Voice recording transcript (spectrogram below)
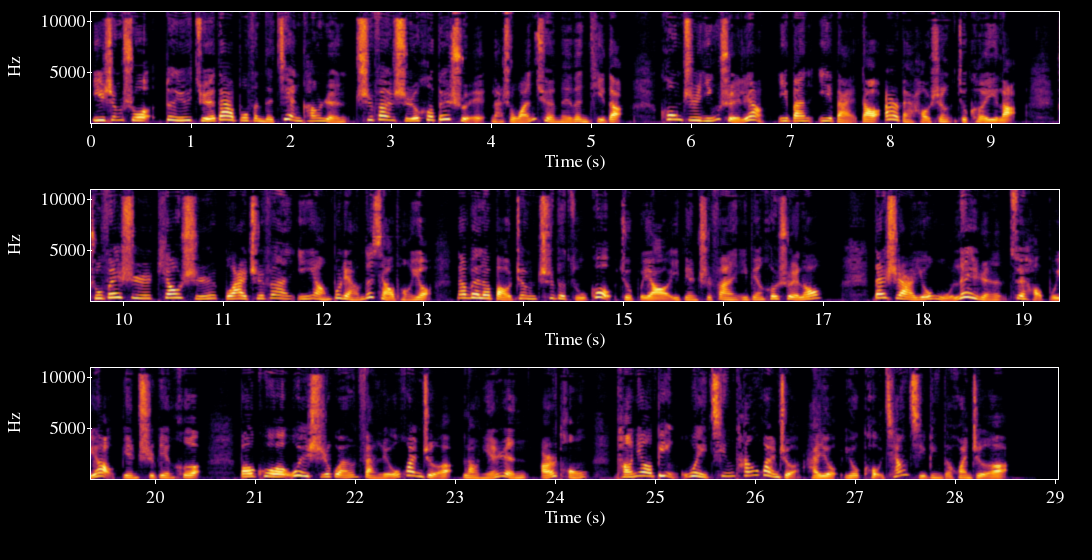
医生说，对于绝大部分的健康人，吃饭时喝杯水那是完全没问题的。控制饮水量，一般一百到二百毫升就可以了。除非是挑食、不爱吃饭、营养不良的小朋友，那为了保证吃的足够，就不要一边吃饭一边喝水喽。但是啊，有五类人最好不要边吃边喝，包括胃食管反流患者、老年人、儿童、糖尿病、胃轻瘫患者，还有有口腔疾病的患者。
